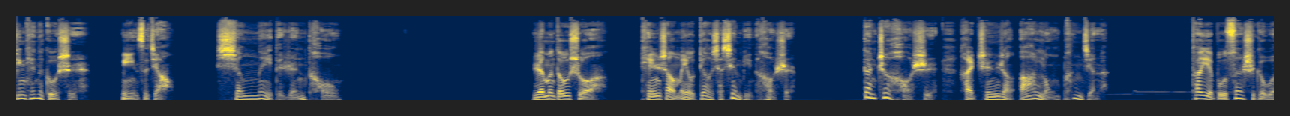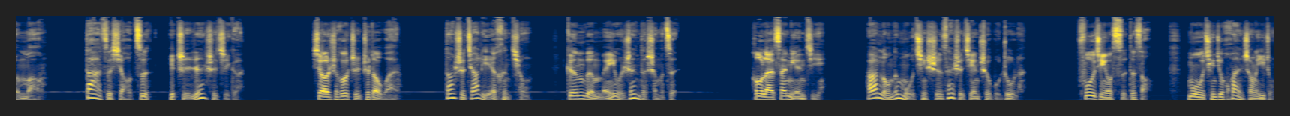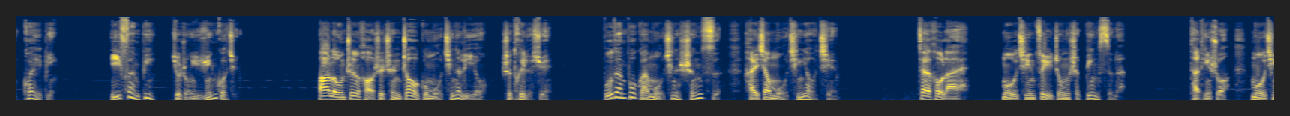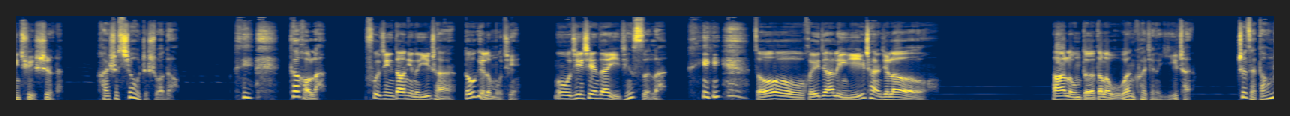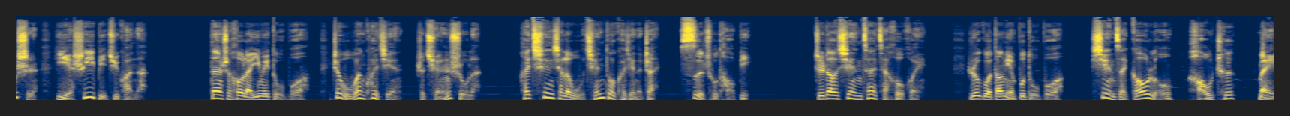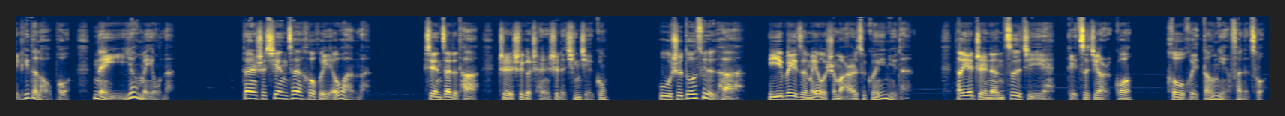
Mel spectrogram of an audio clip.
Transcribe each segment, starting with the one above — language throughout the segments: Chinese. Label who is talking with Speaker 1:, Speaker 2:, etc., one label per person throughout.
Speaker 1: 今天的故事名字叫《箱内的人头》。人们都说天上没有掉下馅饼的好事，但这好事还真让阿龙碰见了。他也不算是个文盲，大字小字也只认识几个。小时候只知道玩，当时家里也很穷，根本没有认得什么字。后来三年级。阿龙的母亲实在是坚持不住了，父亲又死得早，母亲就患上了一种怪病，一犯病就容易晕过去。阿龙正好是趁照顾母亲的理由是退了学，不但不管母亲的生死，还向母亲要钱。再后来，母亲最终是病死了，他听说母亲去世了，还是笑着说道：“嘿，太好了，父亲当年的遗产都给了母亲。”母亲现在已经死了，嘿嘿，走，回家领遗产去喽。阿龙得到了五万块钱的遗产，这在当时也是一笔巨款呢。但是后来因为赌博，这五万块钱是全输了，还欠下了五千多块钱的债，四处逃避，直到现在才后悔。如果当年不赌博，现在高楼、豪车、美丽的老婆，哪一样没有呢？但是现在后悔也晚了，现在的他只是个城市的清洁工，五十多岁的他一辈子没有什么儿子闺女的，他也只能自己给自己耳光，后悔当年犯的错。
